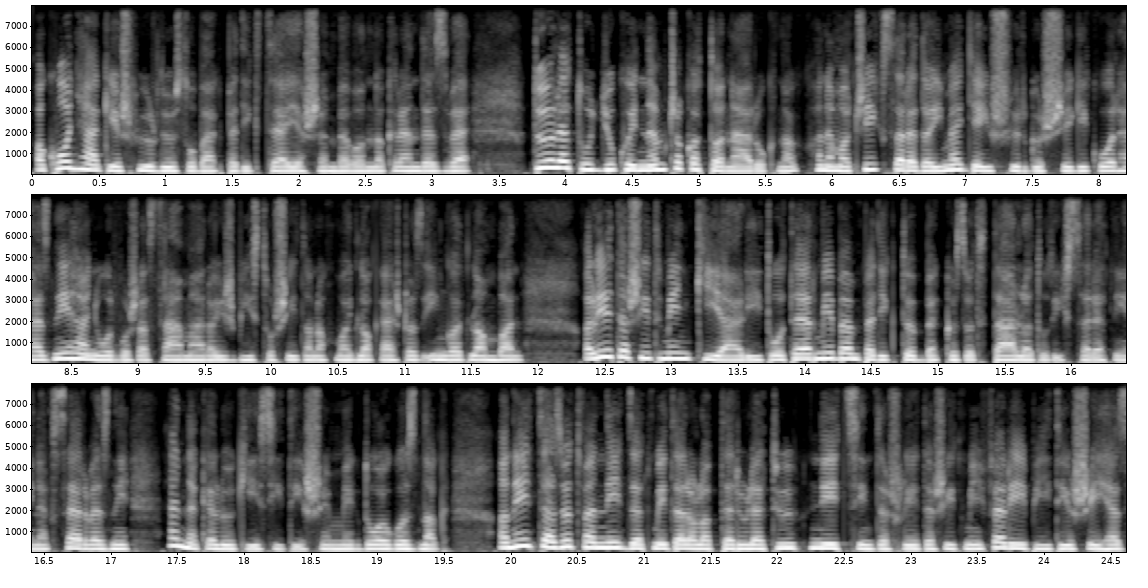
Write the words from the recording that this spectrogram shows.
a konyhák és fürdőszobák pedig teljesen be vannak rendezve. Tőle tudjuk, hogy nem csak a tanároknak, hanem a Csíkszeredai megyei sürgősségi kórház néhány orvosa számára is biztosítanak majd lakást az ingatlanban. A létesítmény kiállító termében pedig többek között tállatot is szeretnének szervezni, ennek előkészítésén még dolgoznak. A 450 négyzetméter alapterületű, négyszintes létesítmény felépítéséhez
